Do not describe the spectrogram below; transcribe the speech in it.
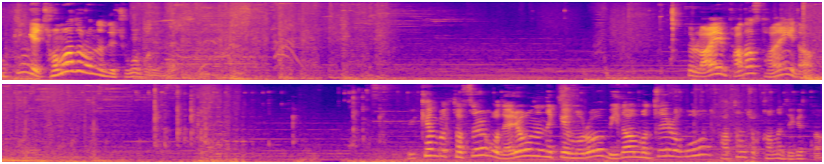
웃긴 게 점화 들었는데 죽어버렸네. 저 라인 받아서 다행이다. 위켄부터 쓸고 내려오는 느낌으로 미드 한번 찌르고 바텀 쪽 가면 되겠다.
